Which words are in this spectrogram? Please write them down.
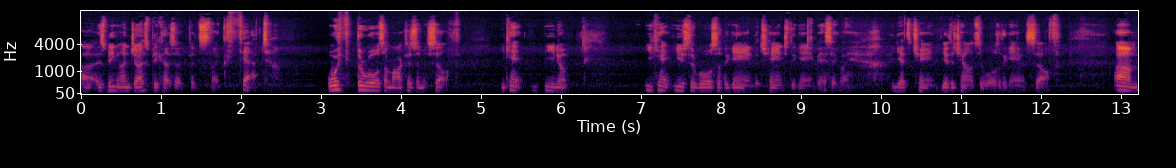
uh, as being unjust because of its like theft with the rules of Marxism itself. You can't, you know, you can't use the rules of the game to change the game. Basically, you have to change. You have to challenge the rules of the game itself. Um,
